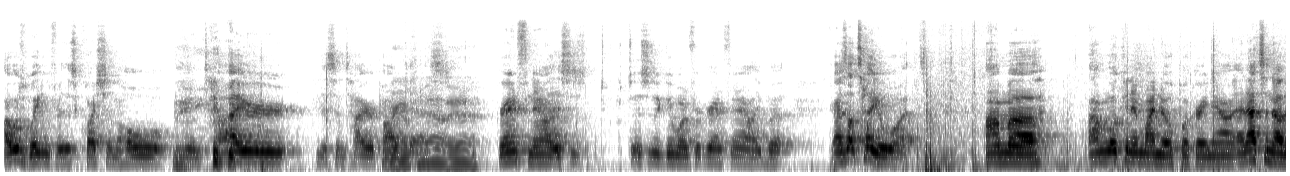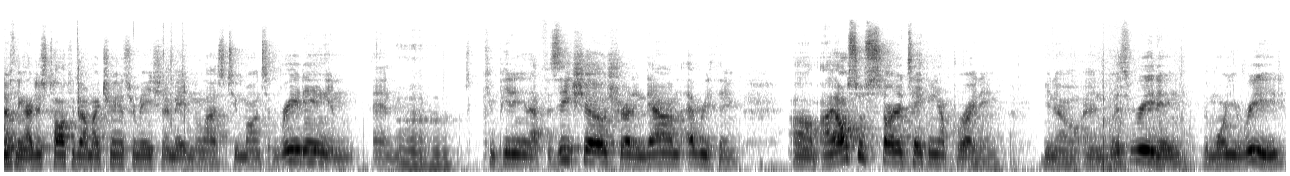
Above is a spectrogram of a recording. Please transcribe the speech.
I was waiting for this question the whole the entire this entire podcast. Grand finale, yeah. Grand finale. This is this is a good one for grand finale. But guys, I'll tell you what. I'm uh I'm looking at my notebook right now, and that's another thing. I just talked about my transformation I made in the last two months of reading and and competing in that physique show, shredding down everything. Um, I also started taking up writing. You know, and with reading, the more you read,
